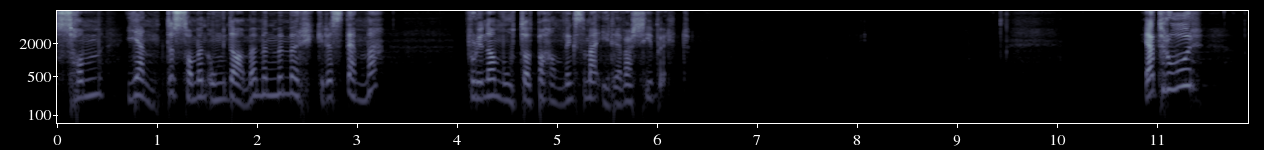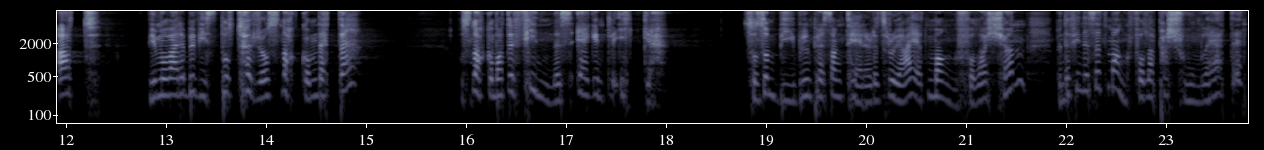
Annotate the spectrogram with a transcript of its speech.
som jente, som en ung dame, men med mørkere stemme. Fordi hun har mottatt behandling som er irreversibelt. Jeg tror at vi må være bevisst på å tørre å snakke om dette og snakke om at det finnes egentlig ikke, sånn som Bibelen presenterer det, tror jeg, et mangfold av kjønn. Men det finnes et mangfold av personligheter,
